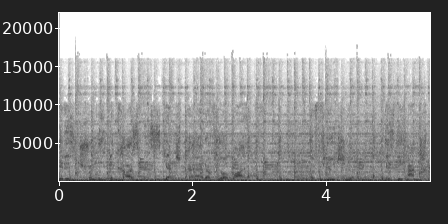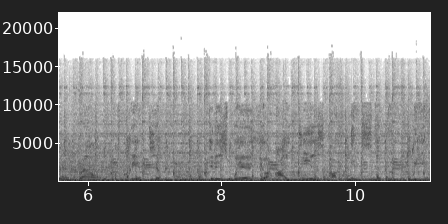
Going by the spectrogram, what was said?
It is truly the cosmic sketchpad of your life. The future is the actual realm of creativity. It is where your ideas are instantly real.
